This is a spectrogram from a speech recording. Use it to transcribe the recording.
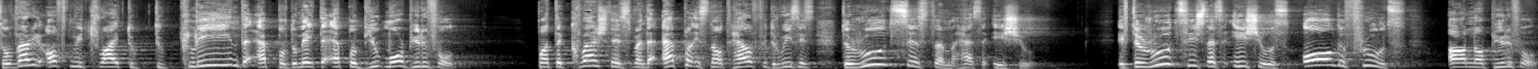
So very often we try to, to clean the apple, to make the apple be more beautiful. But the question is, when the apple is not healthy, the reason is the root system has an issue. If the root system has issues, all the fruits are not beautiful.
